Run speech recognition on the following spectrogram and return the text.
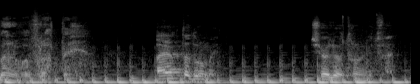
Merhaba Fırat Bey. Ayakta durmayın. Şöyle oturun lütfen.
